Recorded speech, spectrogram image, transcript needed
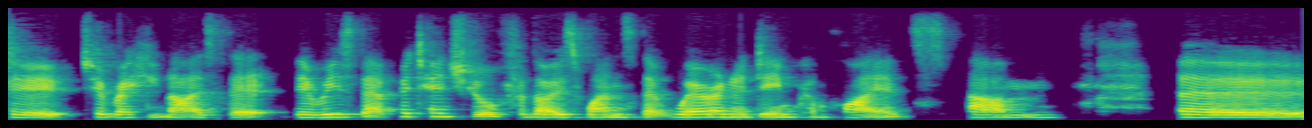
to, to recognise that there is that potential for those ones that were in a deemed compliance um, uh,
